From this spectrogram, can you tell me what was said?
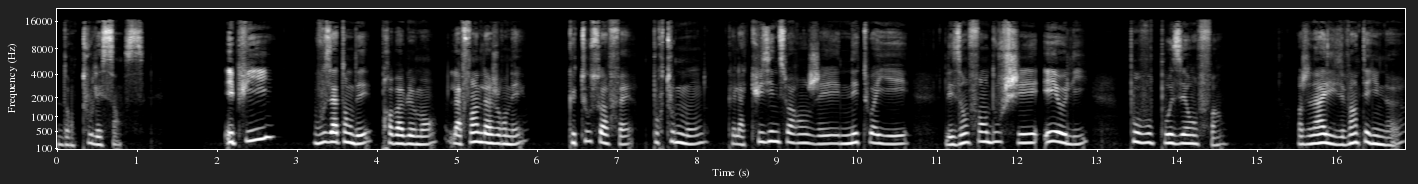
dans tous les sens. Et puis, vous attendez probablement la fin de la journée, que tout soit fait pour tout le monde, que la cuisine soit rangée, nettoyée, les enfants douchés et au lit, pour vous poser enfin en général, il est 21h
